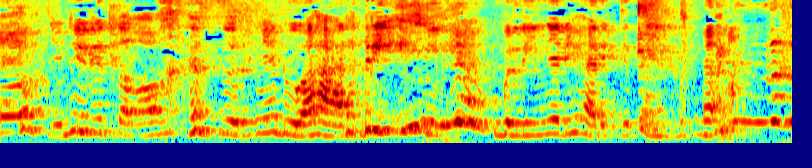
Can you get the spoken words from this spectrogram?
Jadi di toko kasurnya dua hari. Belinya di hari ketiga. Bener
